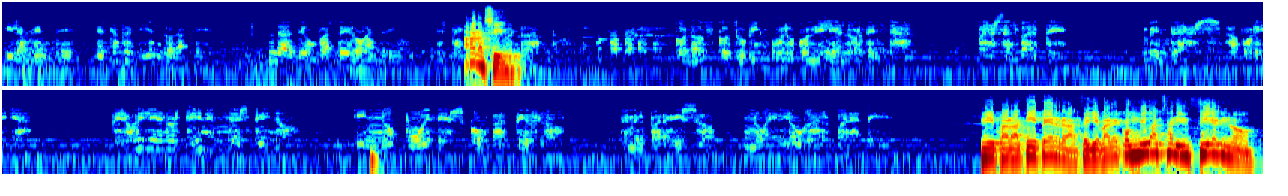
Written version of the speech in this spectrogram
Y la gente está perdiendo la fe. Date un paseo, Andrew. Está Ahora sí. Conozco tu vínculo con Eleanor Delta. Para salvarte, vendrás a por ella. Pero Eleanor tiene un destino y no puedes compartirlo. En el paraíso no hay lugar para ti. Ni para ti, perra. Te llevaré conmigo hasta el infierno.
